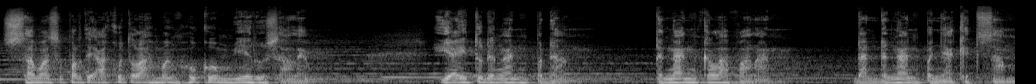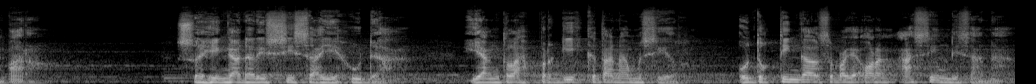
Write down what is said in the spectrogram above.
sama seperti aku telah menghukum Yerusalem, yaitu dengan pedang, dengan kelaparan, dan dengan penyakit sampar. Sehingga dari sisa Yehuda yang telah pergi ke tanah Mesir, untuk tinggal sebagai orang asing di sana.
